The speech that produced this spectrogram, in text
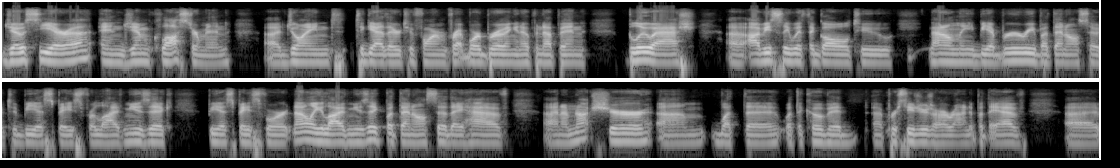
Joe Sierra, and Jim Klosterman uh, joined together to form Fretboard Brewing and opened up in Blue Ash. Uh, obviously, with the goal to not only be a brewery, but then also to be a space for live music, be a space for not only live music, but then also they have, uh, and I'm not sure um, what the what the COVID uh, procedures are around it, but they have uh,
